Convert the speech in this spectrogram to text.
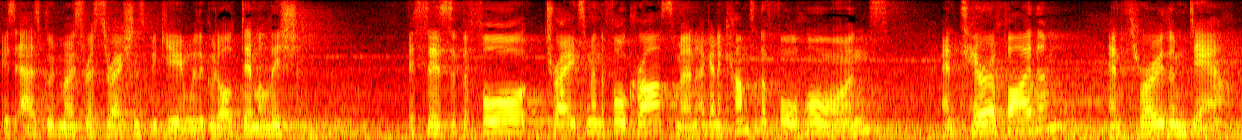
is as good most restorations begin with a good old demolition. It says that the four tradesmen, the four craftsmen, are going to come to the four horns and terrify them and throw them down.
